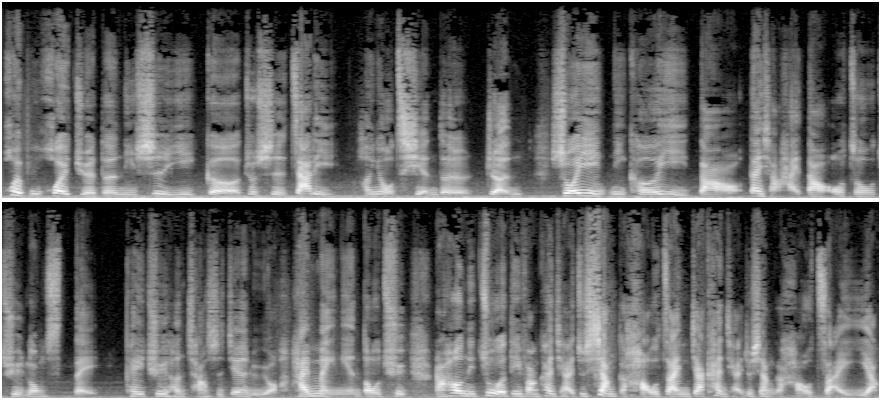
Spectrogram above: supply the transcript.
会不会觉得你是一个就是家里很有钱的人，所以你可以到带小孩到欧洲去 long stay？” 可以去很长时间的旅游，还每年都去。然后你住的地方看起来就像个豪宅，你家看起来就像个豪宅一样。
